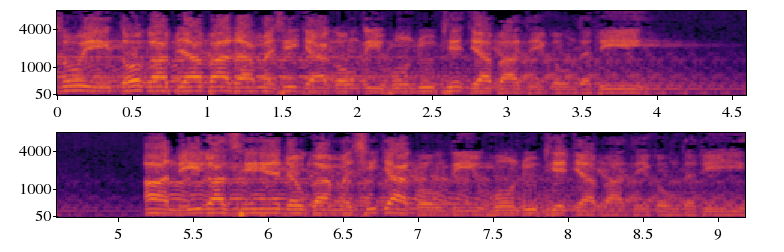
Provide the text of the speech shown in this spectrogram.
ဆို၏တောကပြပါဒမရှိကြကုန်သည်ဟွန်တုဖြစ်ကြပါစေကုန်တည်းအနိကဆင်းရဲဒုက္ခမရှိကြကုန်သည်ဟွန်တုဖြစ်ကြပါစေကုန်တည်း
